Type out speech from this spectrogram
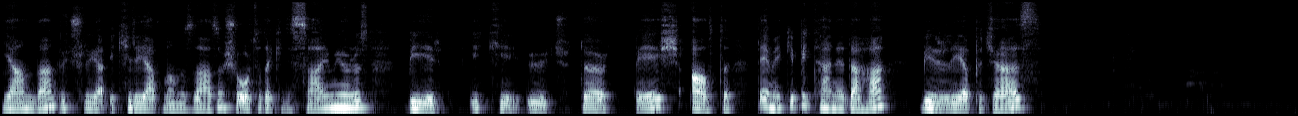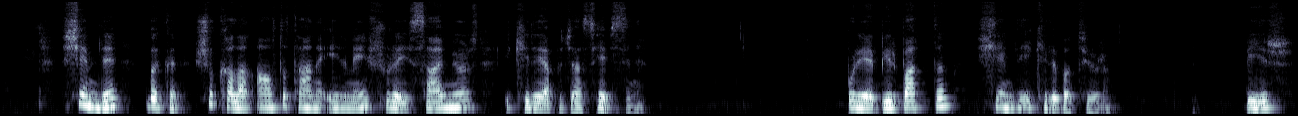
yandan üçlü ikili yapmamız lazım. Şu ortadakini saymıyoruz. 1, 2, 3, 4, 5, 6. Demek ki bir tane daha birli yapacağız. Şimdi Bakın şu kalan 6 tane ilmeği şurayı saymıyoruz. ikili yapacağız hepsini. Buraya bir battım. Şimdi ikili batıyorum. Bir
